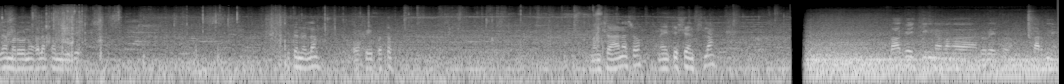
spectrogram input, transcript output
Kailangan marunong ka lang pumili Ito na lang Okay pa to Mansanas oh, 90 cents lang. Packaging ng mga ano rito, karne.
